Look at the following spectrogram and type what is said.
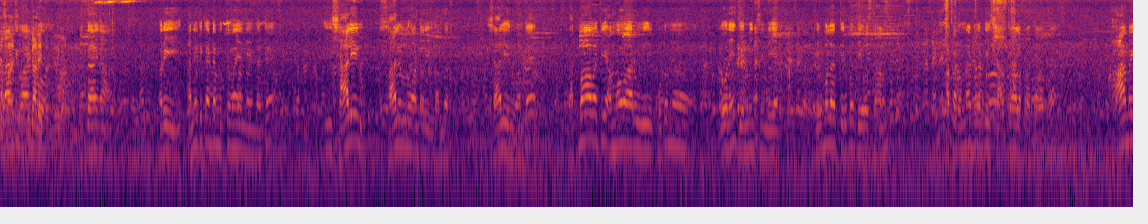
అలాంటి వారిలో పెద్ద ఆయన మరి అన్నిటికంటే ముఖ్యమైనది ఏంటంటే ఈ శాలీలు శాలీలు అంటారు వీళ్ళందరూ. శాలీలు అంటే పద్మావతి అమ్మవారు ఈ లోనే జన్మించింది. అని తిరుమల తిరుపతి దేవస్థానం అక్కడ ఉన్నటువంటి శాస్త్రాల ప్రకారంగా ఆమె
